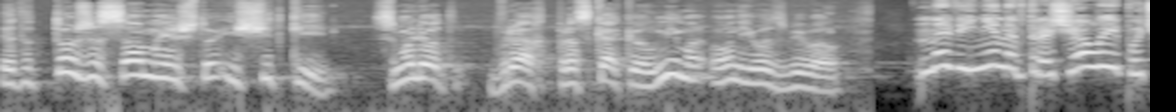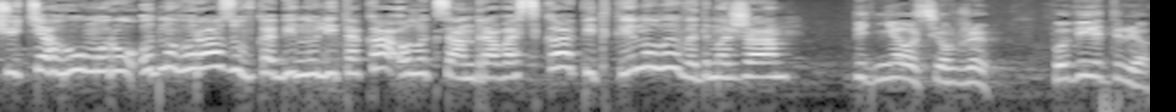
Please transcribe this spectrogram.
Это то же самое, что и щитки. Самолет, враг проскакивал мимо, он его сбивал. На війні не втрачали й почуття гумору. Одного разу в кабіну літака Олександра Васька підкинули ведмежа. піднявся вже в повітря,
